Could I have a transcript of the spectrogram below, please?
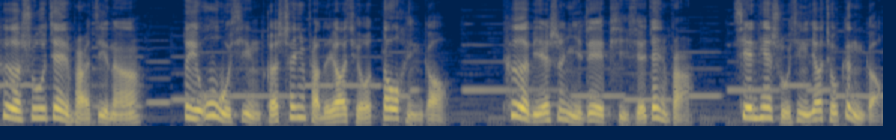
特殊剑法技能对悟性和身法的要求都很高，特别是你这辟邪剑法，先天属性要求更高。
